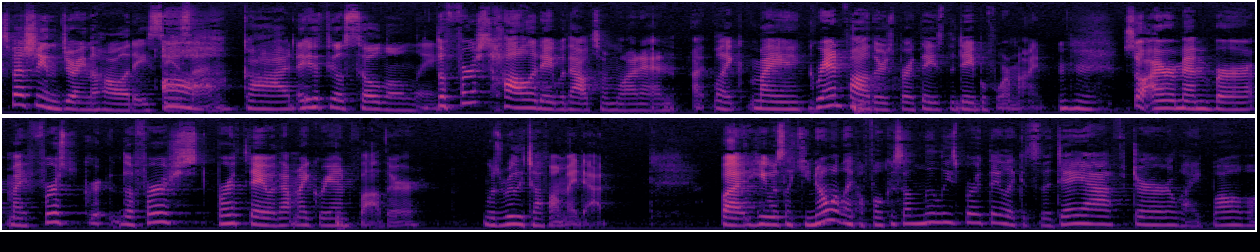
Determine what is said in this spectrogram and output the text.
especially in- during the holiday season, oh God, it It- could feel so lonely. the first holiday without someone, and like my grandfather's birthday is the day before mine. Mhm. So I remember my first, the first birthday without my grandfather was really tough on my dad. But he was like, you know what? Like, I'll focus on Lily's birthday. Like, it's the day after. Like, blah blah. blah.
